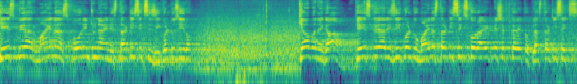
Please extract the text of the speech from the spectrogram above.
K square minus four into nine is thirty six is equal to zero क्या बनेगा? K square is equal to minus thirty six को राइट पे शिफ्ट करें तो प्लस थर्टी सिक्स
